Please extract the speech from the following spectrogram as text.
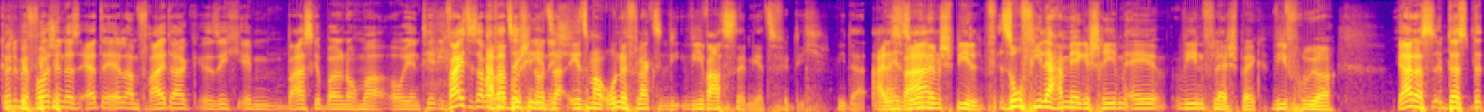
Könnte mir vorstellen, dass RTL am Freitag äh, sich im Basketball nochmal orientiert. Ich weiß es aber, Aber tatsächlich Buschi, noch jetzt, nicht. jetzt mal ohne Flachs, wie, wie war es denn jetzt für dich wieder? Bei das so war- einem Spiel. So viele haben mir geschrieben, ey, wie ein Flashback, wie früher. Ja, das, das, das,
